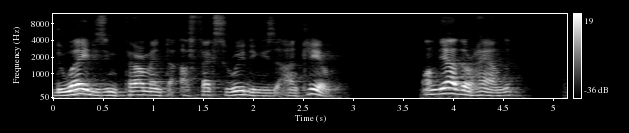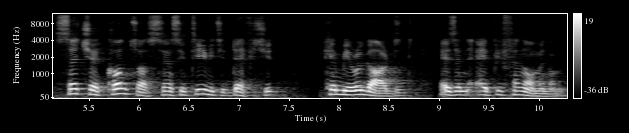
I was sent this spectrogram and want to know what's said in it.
the way this impairment affects reading is unclear, on the other hand, such a contrast sensitivity deficit can be regarded as an epiphenomenon,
